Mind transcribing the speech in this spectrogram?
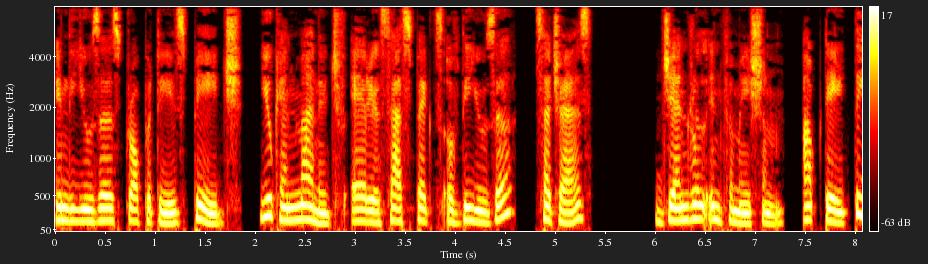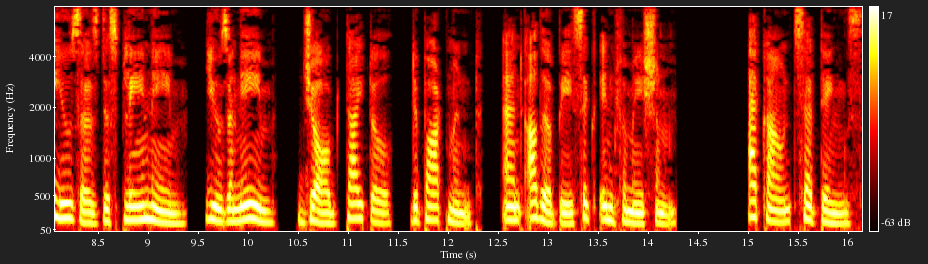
In the User's Properties page, you can manage various aspects of the user, such as General information, update the user's display name, username, job title, department, and other basic information. Account settings,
